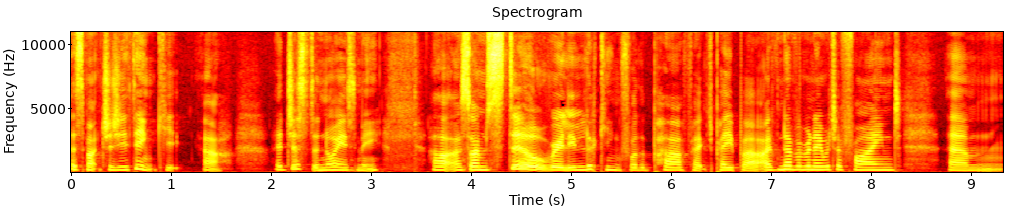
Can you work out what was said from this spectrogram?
as much as you think you, ah it just annoys me uh, so i'm still really looking for the perfect paper i've never been able to find um,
